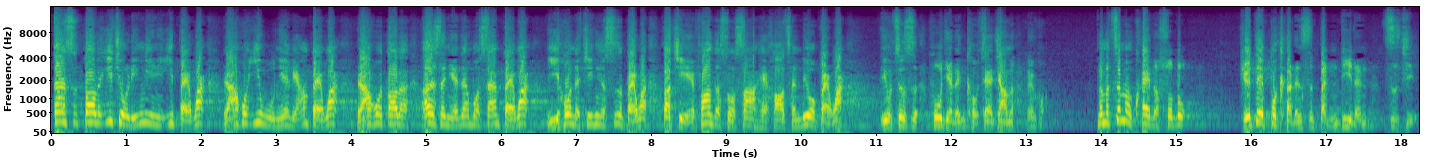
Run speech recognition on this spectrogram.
但是到了一九零零年一百万，然后一五年两百万，然后到了二十年代末三百万，以后呢接近四百万，到解放的时候上海号称六百万，有这是户籍人口再加上人口，那么这么快的速度，绝对不可能是本地人自己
